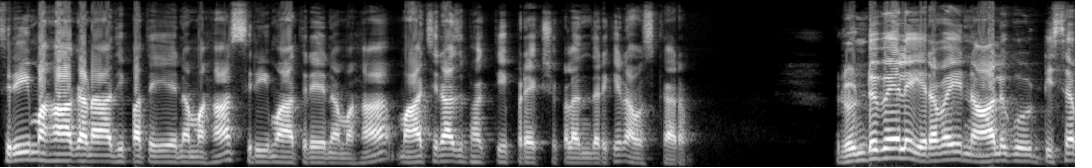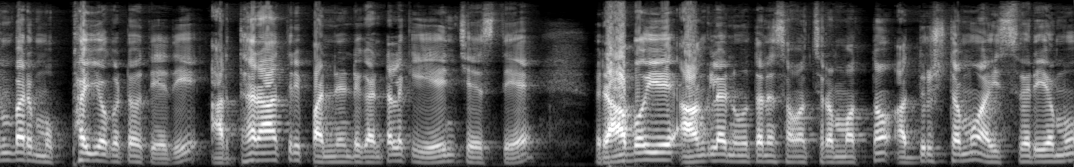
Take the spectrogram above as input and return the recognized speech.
శ్రీ మహాగణాధిపతయే నమ శ్రీమాతరే నమ. మాచిరాజ్ భక్తి ప్రేక్షకులందరికీ నమస్కారం. రెండు వేల ఇరవై నాలుగు డిసెంబర్ ముప్పై ఒకటో తేదీ అర్ధరాత్రి పన్నెండు గంటలకి ఏం చేస్తే రాబోయే ఆంగ్ల నూతన సంవత్సరం మొత్తం అదృష్టము ఐశ్వర్యము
